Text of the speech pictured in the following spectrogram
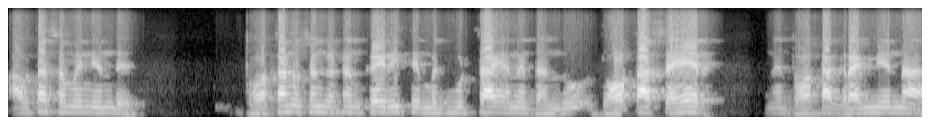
આવતા સમયની અંદર ધોળકાનું સંગઠન કઈ રીતે મજબૂત થાય અને ધંધો, ધોળકા શહેર અને ધોળકા ગ્રામ્યના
